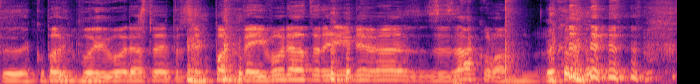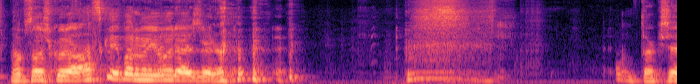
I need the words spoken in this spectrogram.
to je jako Pan pěkný. Vojvoda, to je prostě pan Vejvoda, to není ze zákola. Napsal škoda lásky pan Vejvoda, že jo? Takže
